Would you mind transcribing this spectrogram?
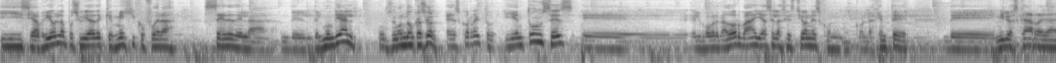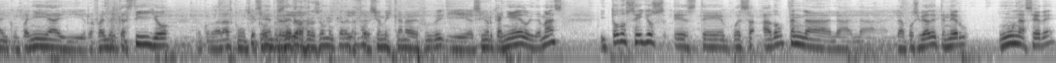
y se abrió la posibilidad de que México fuera sede de la, del, del Mundial. Por segunda ocasión. Es correcto. Y entonces eh, el gobernador va y hace las gestiones con, con la gente de Emilio Azcárraga y compañía y Rafael del Castillo te acordarás como Sí, presidente, como presidente de, la, de la Federación Mexicana de la. Federación Mexicana de Fútbol y el señor Cañedo y demás. Y todos ellos este, pues, adoptan la, la, la, la posibilidad de tener una sede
